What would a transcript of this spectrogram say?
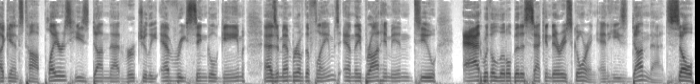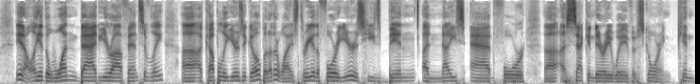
against top players. He's done that virtually every single game as a member of the Flames, and they brought him in to add with a little bit of secondary scoring, and he's done that. So, you know, he had the one bad year offensively uh, a couple of years ago, but otherwise, three of the four years, he's been a nice add for uh, a secondary wave of scoring. Can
